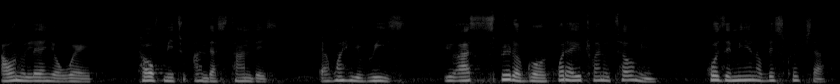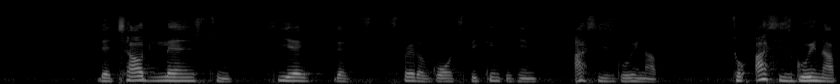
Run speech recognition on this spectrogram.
I want to learn your word. Help me to understand this. And when he reads, you ask, Spirit of God, what are you trying to tell me? What's the meaning of this scripture? The child learns to hear the Spirit of God speaking to him as he's growing up. So, as he's growing up,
